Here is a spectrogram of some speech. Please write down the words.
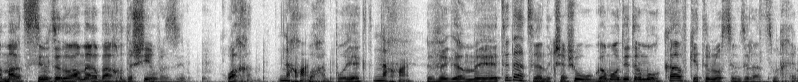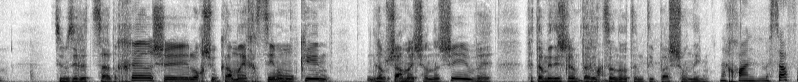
אמרת, עשינו את זה נורא מארבעה חודשים, אבל זה וואחד, נכון, וואחד פרויקט. נכון, וגם, אה, אתה יודע, אני חושב שהוא גם עוד יותר מורכב, כי אתם לא עושים את זה לעצמכם. עושים את זה לצד אחר, שלא חשוב כמה יחסים עמוקים, גם שם יש אנשים, ו, ותמיד יש להם את נכון. הרצונות, הם טיפה שונים. נכון, בסוף,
